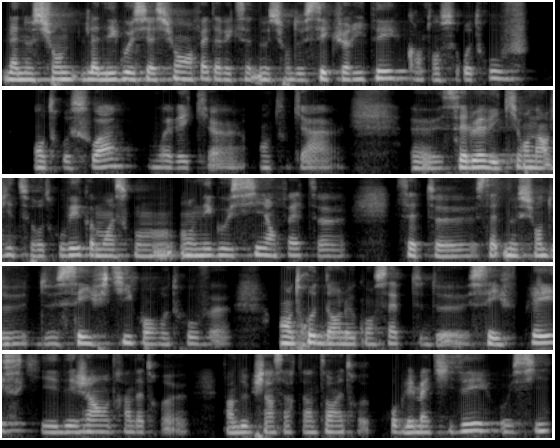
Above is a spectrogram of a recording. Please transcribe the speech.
la notion de la négociation en fait avec cette notion de sécurité quand on se retrouve entre soi ou avec, euh, en tout cas, euh, celle avec qui on a envie de se retrouver. Comment est-ce qu'on négocie en fait euh, cette, cette notion de, de safety qu'on retrouve entre autres dans le concept de safe place qui est déjà en train d'être, enfin depuis un certain temps, être problématisé aussi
